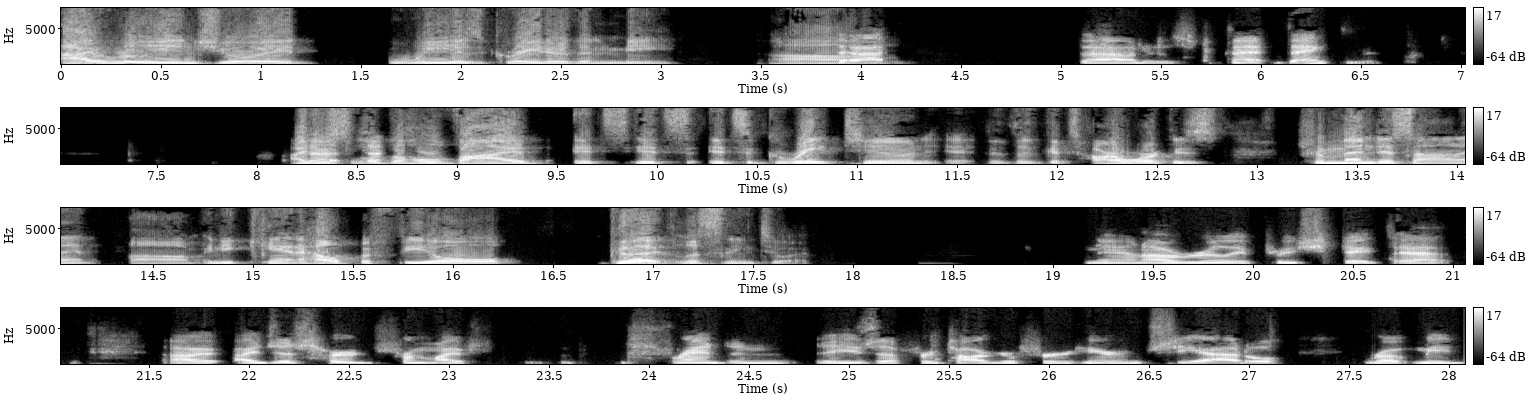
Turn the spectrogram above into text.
I really enjoyed "We Is Greater Than Me." Um, that that is that. Thank you. I just that- love the whole vibe. It's it's it's a great tune. It- the guitar work is tremendous on it, um, and you can't help but feel good listening to it. Man, I really appreciate that. I I just heard from my friend, and he's a photographer here in Seattle. Wrote me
